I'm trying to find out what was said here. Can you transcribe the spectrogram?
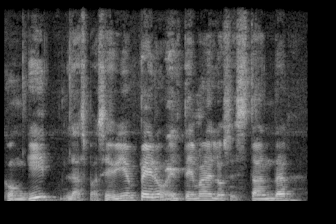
con Git las pasé bien, pero el tema de los estándar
